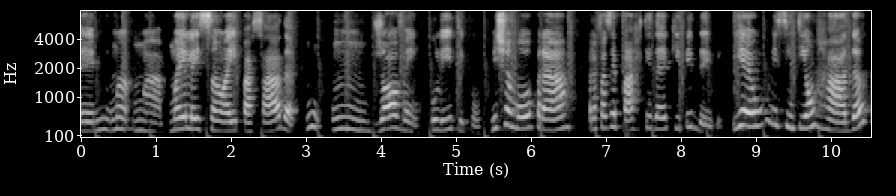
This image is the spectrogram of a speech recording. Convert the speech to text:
é, uma, uma, uma, eleição aí passada, um, um jovem político me chamou para para fazer parte da equipe dele. E eu me senti honrada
